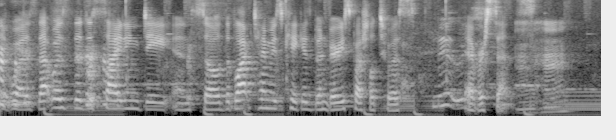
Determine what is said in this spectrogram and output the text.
It was. That was the deciding date. And so the black tie mousse cake has been very special to us ever since. Mm-hmm.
